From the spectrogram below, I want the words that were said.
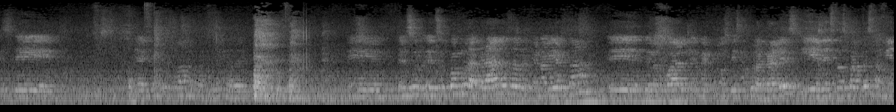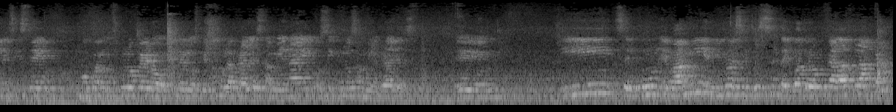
este, eh, el, sur- el ambulacral es la región abierta, eh, de la cual emergen los pies ambulacrales y en estas partes también existe un poco de músculo, pero entre los pies ambulacrales también hay osículos ambulacrales. Eh, y según Evami, en 1964, cada placa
